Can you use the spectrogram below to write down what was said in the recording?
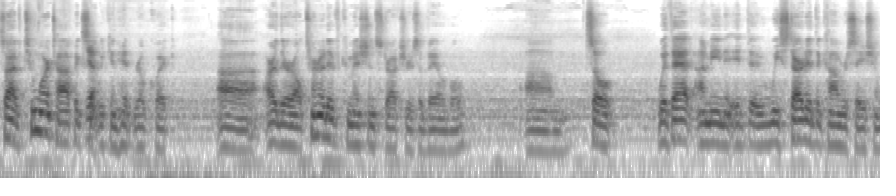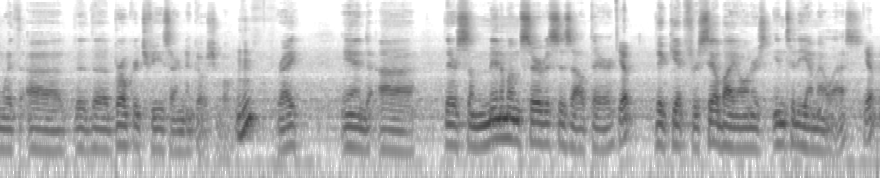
So I have two more topics Yeah. that we can hit real quick. Uh, are there alternative commission structures available? Um, so with that, I mean, it. Uh, we started the conversation with uh, the the brokerage fees are negotiable, Mhm. right? And uh, there's some minimum services out there Yep. that get for sale by owners into the MLS. Yep.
